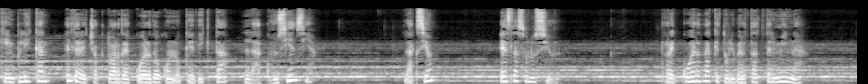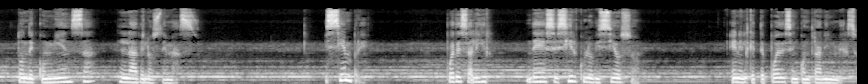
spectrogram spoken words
que implican el derecho a actuar de acuerdo con lo que dicta la conciencia. La acción es la solución. Recuerda que tu libertad termina donde comienza la de los demás. Y siempre puedes salir de ese círculo vicioso en el que te puedes encontrar inmerso.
